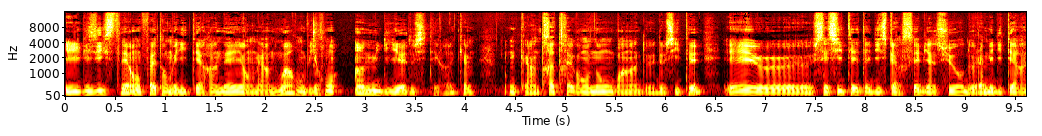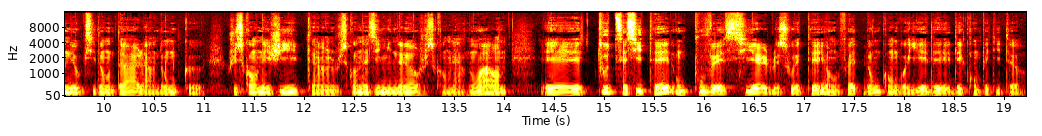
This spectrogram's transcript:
il existait en fait en Méditerranée et en mer Noire environ un millier de cités grecques, donc un très très grand nombre hein, de, cités. Et euh, ces cités étaient dispersées bien sûr de la Méditerranée occidentale, hein, donc euh, jusqu'en Égypte, hein, jusqu'en Asie mineure, jusqu'en mer Noire. Et toutes ces cités donc pouvaient, si elles le souhaitaient, en fait donc envoyer des, compétiteurs.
